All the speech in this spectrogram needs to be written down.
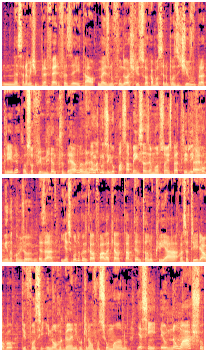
necessariamente prefere fazer e tal, mas no fundo eu acho que isso acabou sendo positivo pra trilha, é o sofrimento dela, né? Ela conseguiu passar bem essas emoções pra trilha É. que combina com o jogo. Exato. E a segunda coisa que ela fala é que ela tava tentando criar com essa trilha algo que fosse inorgânico, que não fosse humano. E assim, eu não acho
